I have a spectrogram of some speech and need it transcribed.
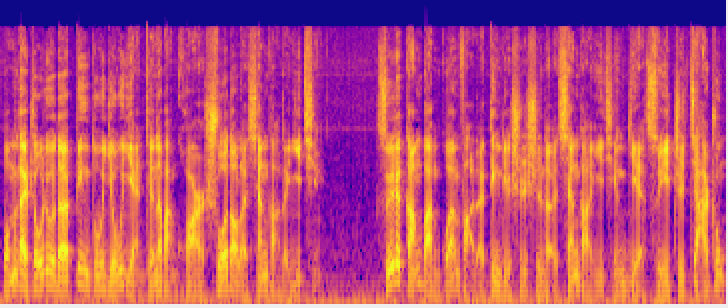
我们在周六的病毒有眼睛的板块说到了香港的疫情。随着港版国安法的订立实施呢，香港疫情也随之加重。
